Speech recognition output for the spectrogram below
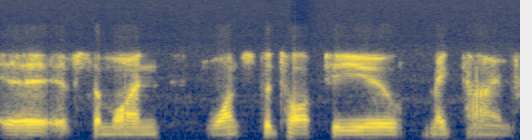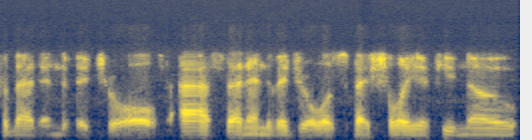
If someone wants to talk to you, make time for that individual. Ask that individual, especially if you know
